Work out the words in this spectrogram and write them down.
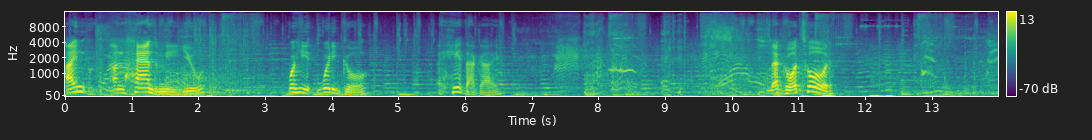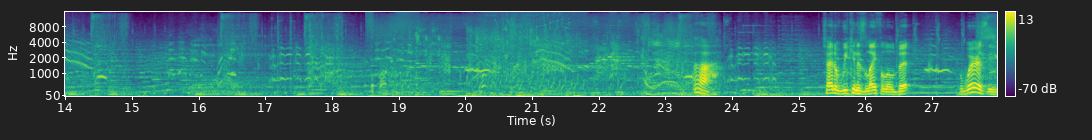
I unhand me, you. Where he where'd he go? I hate that guy. Let go of Toad. Ah. Try to weaken his life a little bit. But where is he?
